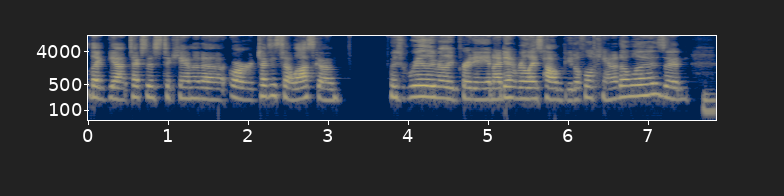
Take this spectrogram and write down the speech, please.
like yeah, Texas to Canada or Texas to Alaska was really really pretty, and I didn't realize how beautiful Canada was, and Mm.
